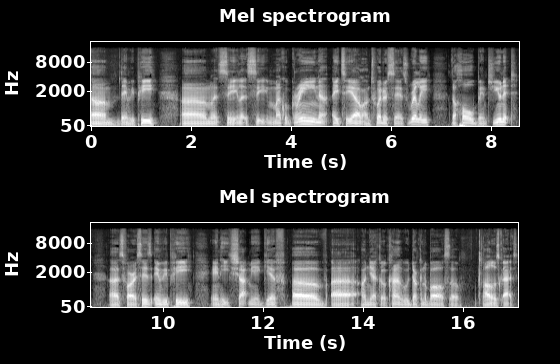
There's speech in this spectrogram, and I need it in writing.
um, the MVP. Um, let's see, let's see. Michael Green, ATL on Twitter says, really, the whole bench unit uh, as far as his MVP. And he shot me a gif of uh, Onyeka Okongwu dunking the ball. So, all those guys.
